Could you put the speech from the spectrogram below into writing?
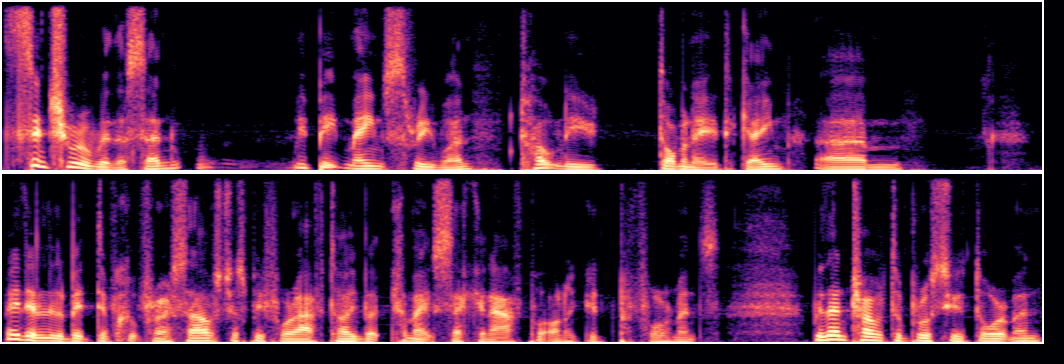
Since you were with us, then we beat Mainz 3-1, totally dominated the game. Um, made it a little bit difficult for ourselves just before half time, but come out second half, put on a good performance. We then travelled to Borussia Dortmund,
